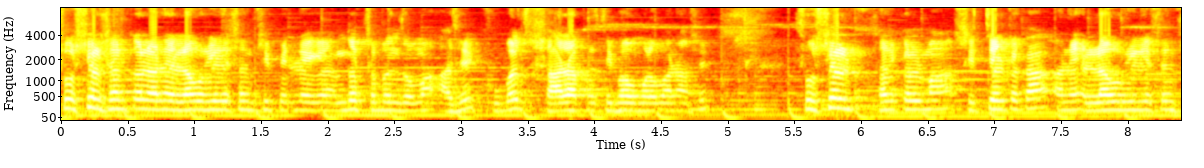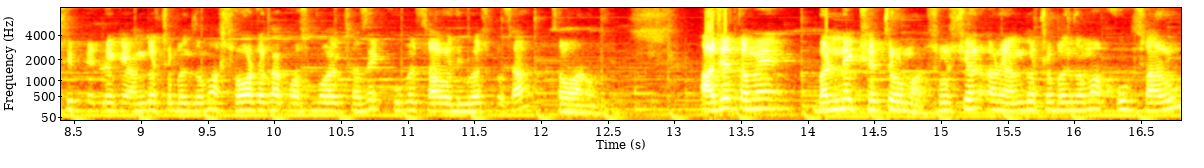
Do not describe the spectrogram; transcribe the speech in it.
સોશિયલ સર્કલ અને લવ રિલેશનશિપ એટલે અંગત સંબંધોમાં આજે ખૂબ જ સારા પ્રતિભાવ મળવાના છે. સોશિયલ સર્કલમાં સિત્તેર ટકા અને લવ રિલેશનશિપ એટલે કે અંગત સંબંધોમાં સો ટકા કોસ્મોવાઇઝ સાથે ખૂબ જ સારો દિવસ પસાર થવાનો છે. આજે તમે બંને ક્ષેત્રોમાં સોશિયલ અને અંગત સંબંધોમાં ખૂબ સારું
